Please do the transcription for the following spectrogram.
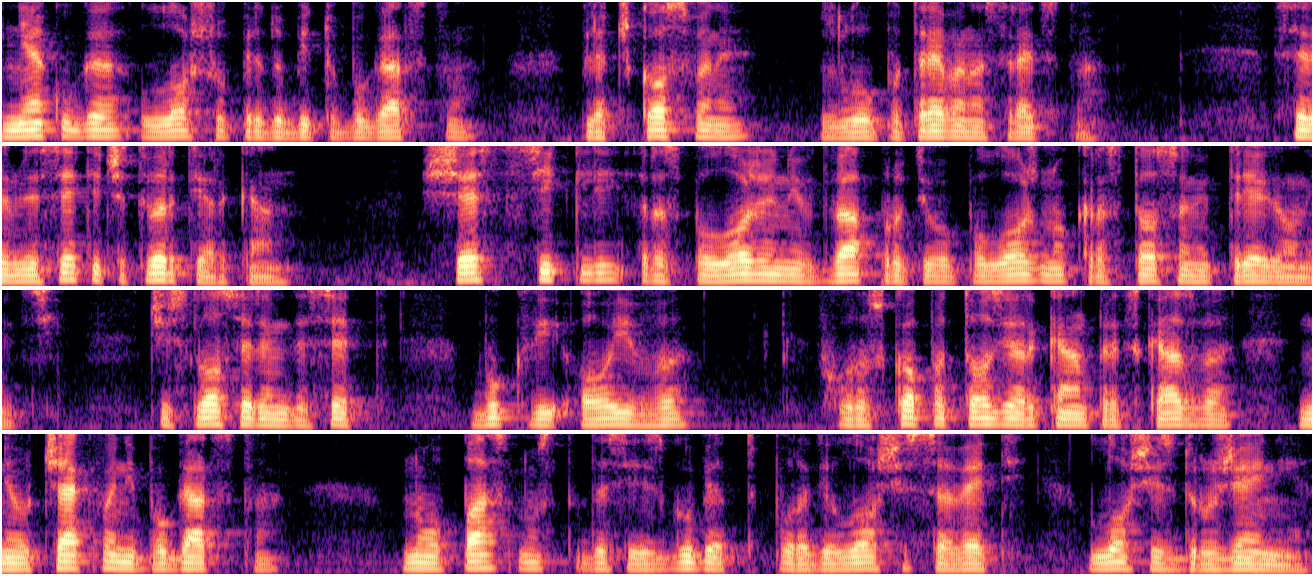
Някога лошо придобито богатство, плячкосване, злоупотреба на средства. 74 аркан. Шест сикли, разположени в два противоположно кръстосани триъгълници. Число 70, букви О и В. Хороскопа този аркан предсказва неочаквани богатства, но опасност да се изгубят поради лоши съвети, лоши сдружения,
